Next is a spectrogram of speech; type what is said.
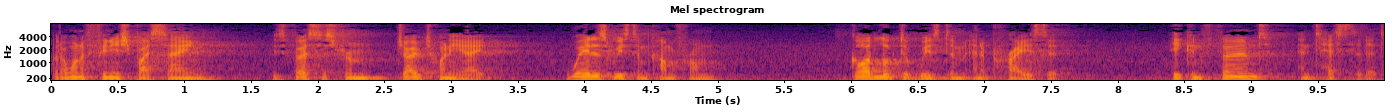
But I want to finish by saying these verses from Job 28 where does wisdom come from? God looked at wisdom and appraised it. He confirmed and tested it.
